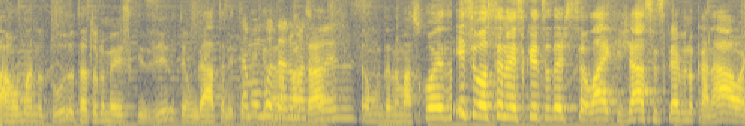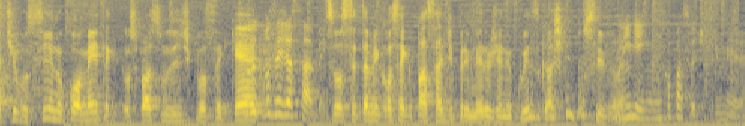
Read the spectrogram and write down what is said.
arrumando tudo, tá tudo meio esquisito, tem um gato ali também Tamo que mudando umas tá. coisas. Tamo mudando umas coisas. E se você não é inscrito, deixa seu like já, se inscreve no canal, ativa o sino, comenta os próximos vídeos que você Tudo quer. que vocês já sabem. Se você também consegue passar de primeiro o Gênio Quiz, que eu acho que é impossível, né? Ninguém nunca passou de primeira.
